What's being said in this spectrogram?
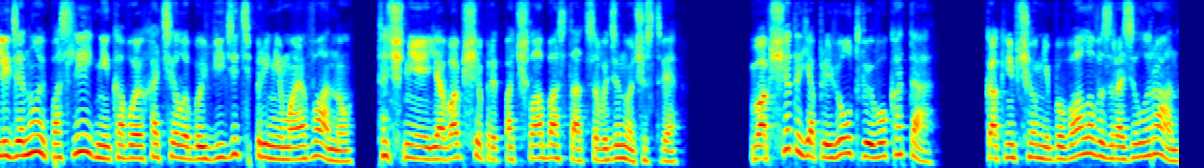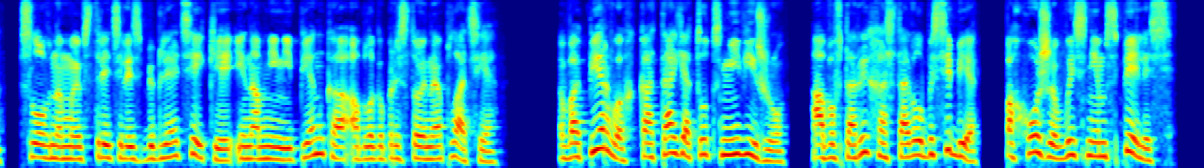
Ледяной – последний, кого я хотела бы видеть, принимая ванну. Точнее, я вообще предпочла бы остаться в одиночестве. «Вообще-то я привел твоего кота». Как ни в чем не бывало, возразил Ран, словно мы встретились в библиотеке, и на мне не пенка, а благопристойное платье. «Во-первых, кота я тут не вижу, а во-вторых, оставил бы себе. Похоже, вы с ним спелись».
